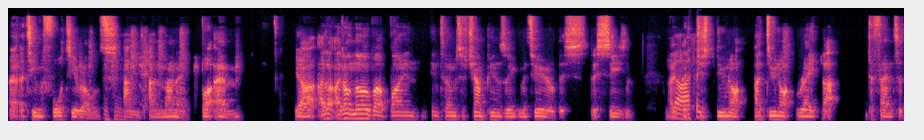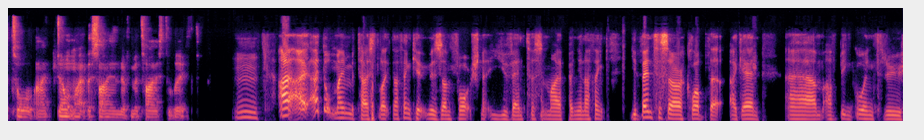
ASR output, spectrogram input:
a, a team of forty year olds Mhm. and and Mane. But um, yeah, I don't I don't know about buying in terms of Champions League material this this season. I, No, I, I think just do not I do not rate that defense at all, and I don't like the signing of Matthias de Ligt. Mm, I, I, I don't mind Matthias like I think it was unfortunate Juventus in my opinion. I think Juventus are a club that again um I've been going through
